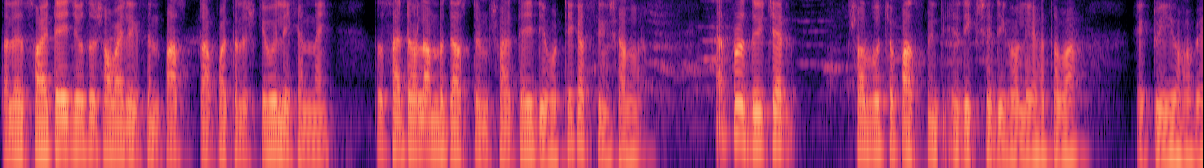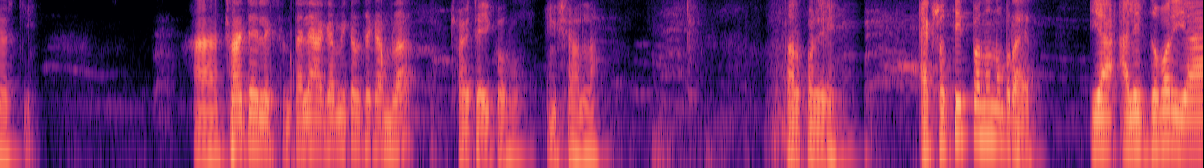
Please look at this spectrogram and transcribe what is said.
তাহলে ছয়টাই যেহেতু সবাই লিখছেন, পাঁচটা পঁয়তাল্লিশ কেউই লেখেন নাই। তো ছয়টা হলে আমরা জাস্ট টাইম ছয়টাই দেব। ঠিক আছে ইনশাল্লাহ তারপরে দুই চার সর্বোচ্চ পাঁচ মিনিট এদিক সেদিক হলে হয়তো বা একটু ইয়ে হবে আর কি। হ্যাঁ লিখছেন তাহলে আগামীকাল থেকে আমরা ছয়টাই করব ইনশাআল্লাহ। তারপরে একশো তিপ্পান্ন নম্বর আয়াত। ইয়া আলিফ জবর, ইয়া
